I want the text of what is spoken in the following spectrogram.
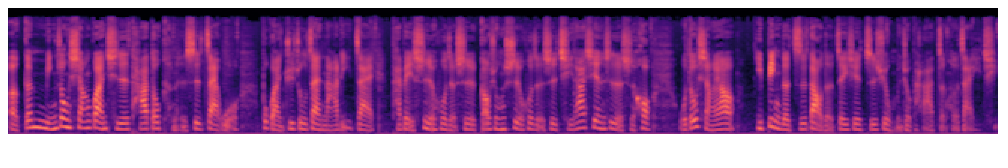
呃跟民众相关，其实它都可能是在我不管居住在哪里，在台北市或者是高雄市或者是其他县市的时候，我都想要。一并的知道的这些资讯，我们就把它整合在一起。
